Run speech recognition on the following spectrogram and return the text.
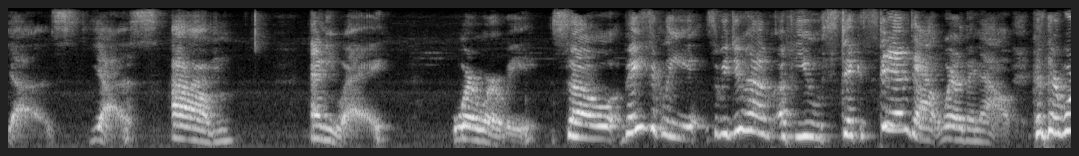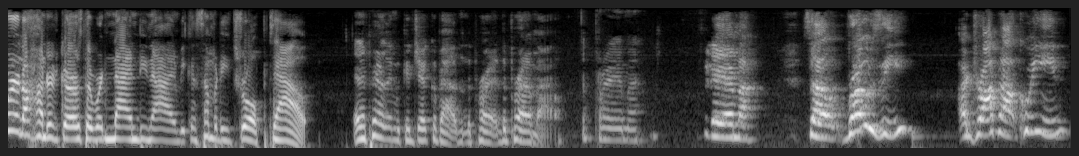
yes, yes. Um. Anyway, where were we? So basically, so we do have a few stick standout. Where are they now? Because there weren't hundred girls. There were ninety nine because somebody dropped out, and apparently we could joke about it in the pro the promo. The promo. Damn. So Rosie, our dropout queen.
